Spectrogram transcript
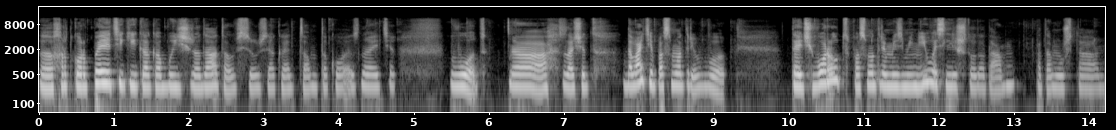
Э, хардкор пэтики, как обычно, да, там все всякое там такое, знаете. Вот. А, значит, давайте посмотрим в Tech World, посмотрим, изменилось ли что-то там, потому что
